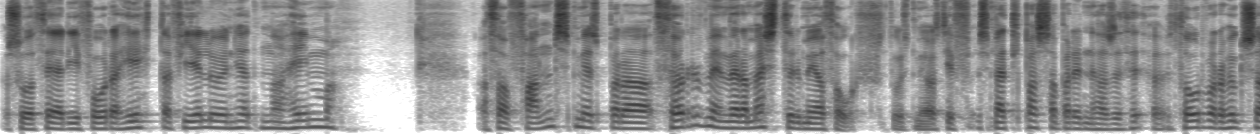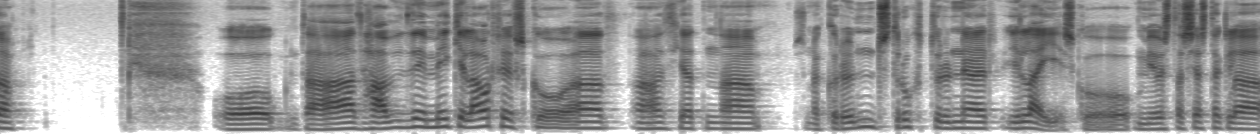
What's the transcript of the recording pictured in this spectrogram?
Og svo þegar ég fór að hitta félugin hérna heima að þá fannst mér bara þörfin vera mest fyrir mig á Þór. Þú veist, mér varst ég smell passa bara inn í það sem Þór var að hugsa. Og það hafði mikil áhrif sko að, að hérna svona grunnstruktúrin er í lægi sko og mér veist það sérstaklega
